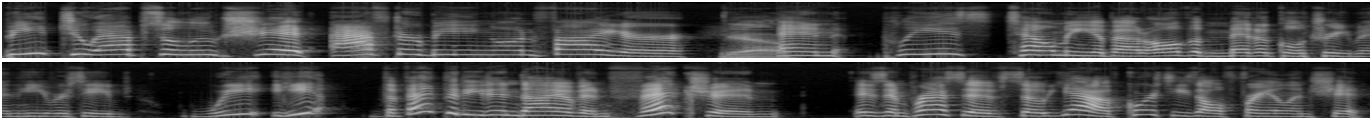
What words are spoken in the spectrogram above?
beat to absolute shit after being on fire yeah, and please tell me about all the medical treatment he received. We he the fact that he didn't die of infection is impressive. So yeah, of course he's all frail and shit.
